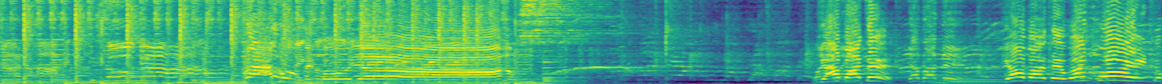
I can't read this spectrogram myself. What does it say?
छा रहा है सोगा क्या बात है? क्या बात है? क्या बात है? One point two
